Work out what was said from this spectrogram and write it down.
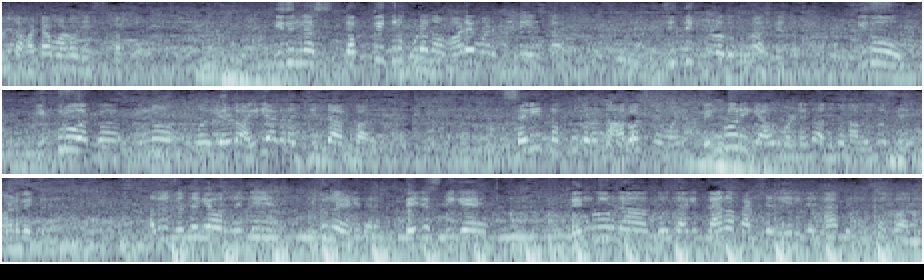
ಅಂತ ಹಠ ಮಾಡೋದು ಎಷ್ಟು ತಪ್ಪು. ಇದನ್ನ ತಪ್ಪಿದ್ರು ಕೂಡ ನಾವು ಮಾಡೇ ಮಾಡ್ತೀನಿ ಅಂತ ಜಿದ್ದಿಕೊಳ್ಳೋದು ಕೂಡ ಅಷ್ಟೇ ತಪ್ಪು. ಇದು ಇಬ್ರು ಅಥವಾ ಇನ್ನೂ ಎರಡು ಐಡಿಯಾಗಳ ಜಿದ್ದಾಗಬಾರ್ದು. ಸರಿ ತಪ್ಪುಗಳನ್ನು ಆಲೋಚನೆ ಮಾಡಿ ಬೆಂಗಳೂರಿಗೆ ಯಾವ್ದು ಒಳ್ಳೇದು ಅದನ್ನು ನಾವೆಲ್ಲರೂ ಸೇರಿ ಮಾಡಬೇಕಿದೆ. ಅದ್ರ ಜೊತೆಗೆ ಅವ್ರು ನಿನ್ನೆ ಇದನ್ನು ಹೇಳಿದ್ದಾರೆ. ತೇಜಸ್ವಿಗೆ ಬೆಂಗಳೂರಿನ ಕುರಿತಾಗಿ ಪ್ಲಾನ್ ಆಫ್ ಆಕ್ಷನ್ ಏನಿದೆ ಟ್ರಾಫಿಕ್ ಸಲುವಾಗಿ.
